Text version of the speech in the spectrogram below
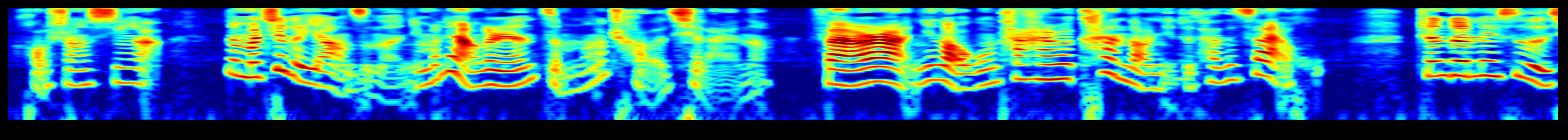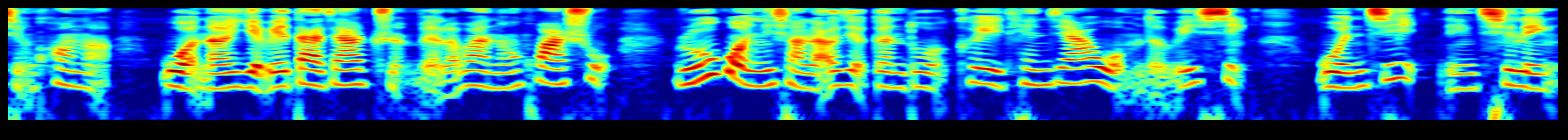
好伤心啊！”那么这个样子呢，你们两个人怎么能吵得起来呢？反而啊，你老公他还会看到你对他的在乎。针对类似的情况呢，我呢也为大家准备了万能话术。如果你想了解更多，可以添加我们的微信文姬零七零，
